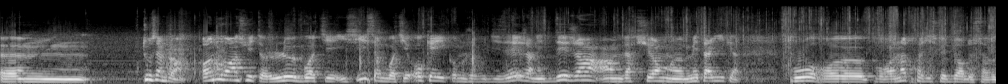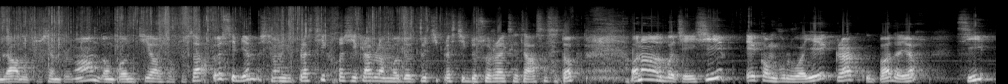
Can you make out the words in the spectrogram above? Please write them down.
Euh, tout simplement. On ouvre ensuite le boîtier ici, c'est un boîtier OK comme je vous disais, j'en ai déjà en version métallique pour, euh, pour un autre disque dur de sauvegarde tout simplement. Donc on tire sur tout ça. Eux c'est bien parce qu'ils ont du plastique recyclable en mode petit plastique de soja, etc. Ça c'est top. On a notre boîtier ici et comme vous le voyez, clac ou pas d'ailleurs, si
